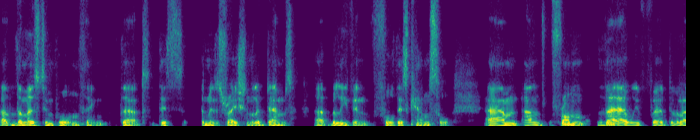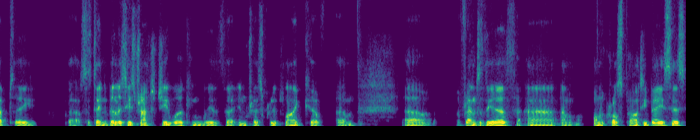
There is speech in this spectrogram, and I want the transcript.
uh, the most important thing that this administration, the Lib Dems, uh, believe in for this council. Um, and from there, we've uh, developed a uh, sustainability strategy working with uh, interest groups like uh, um, Friends of the Earth uh, and on a cross party basis.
